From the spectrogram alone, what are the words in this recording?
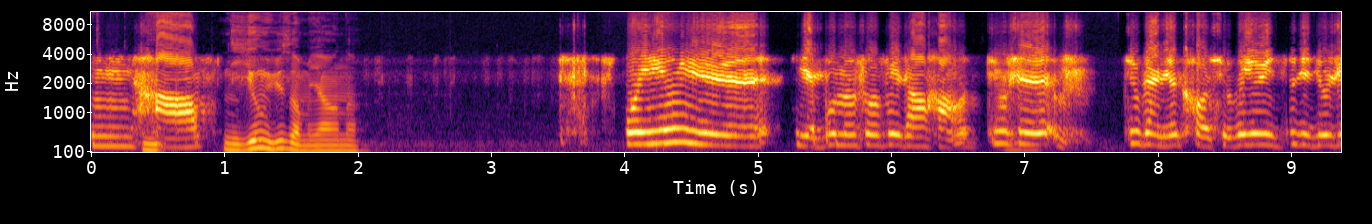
嗯，好。你英语怎么样呢？我英语也不能说非常好，就是就感觉考学科英语自己就是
